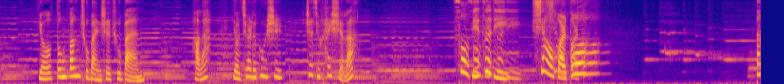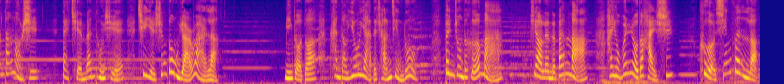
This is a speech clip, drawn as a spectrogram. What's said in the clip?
由东方出版社出版。好了，有趣儿的故事，这就开始了。错别字里笑话多。当当老师带全班同学去野生动物园玩了。米朵朵看到优雅的长颈鹿、笨重的河马、漂亮的斑马，还有温柔的海狮。可兴奋了！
